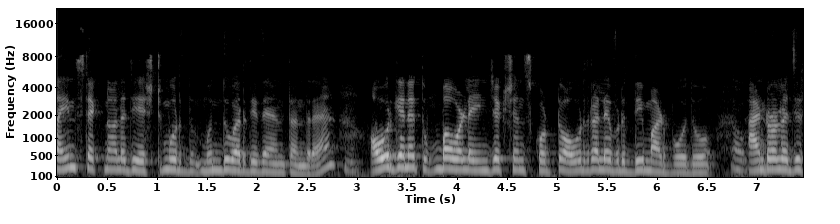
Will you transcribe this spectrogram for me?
ಸೈನ್ಸ್ ಟೆಕ್ನಾಲಜಿ ಎಷ್ಟು ಮುರ್ದ್ ಮುಂದುವರೆದಿದೆ ಅಂತಂದ್ರೆ ಅವ್ರಿಗೇನೆ ತುಂಬಾ ಒಳ್ಳೆ ಇಂಜೆಕ್ಷನ್ಸ್ ಕೊಟ್ಟು ಅವ್ರದ್ರಲ್ಲೇ ವೃದ್ಧಿ ಮಾಡ್ಬೋದು. ಆಂಡ್ರಾಲಜಿ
